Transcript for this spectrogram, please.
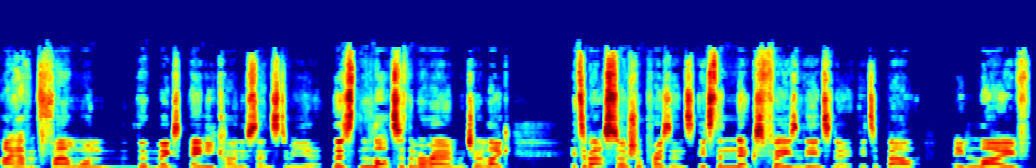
I haven't found one that makes any kind of sense to me yet. There's lots of them around which are like, it's about social presence. It's the next phase of the internet. It's about a live,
